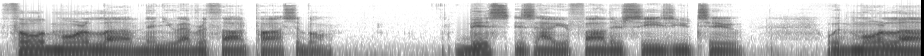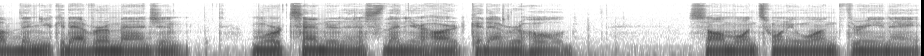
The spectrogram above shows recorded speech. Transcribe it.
full of more love than you ever thought possible. This is how your Father sees you too, with more love than you could ever imagine, more tenderness than your heart could ever hold. Psalm 121, 3 and 8.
